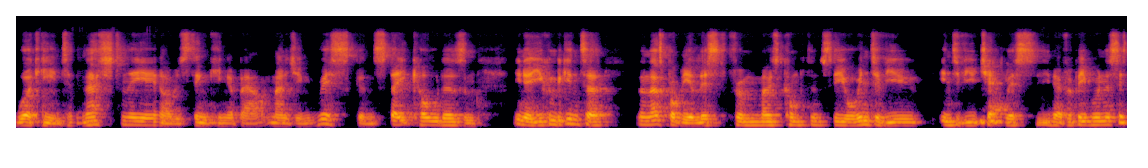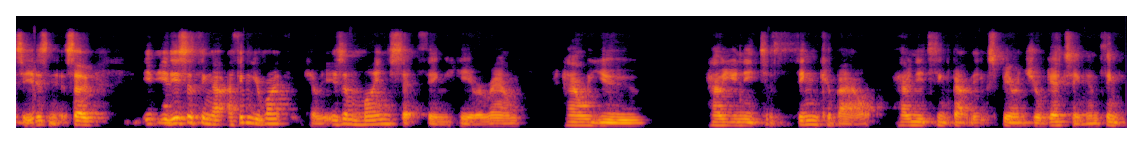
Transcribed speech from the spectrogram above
working internationally, I was thinking about managing risk and stakeholders, and you know, you can begin to, and that's probably a list from most competency or interview interview checklists, you know, for people in the city, isn't it? So it, it is a thing. I think you're right, Kerry. It is a mindset thing here around how you how you need to think about how you need to think about the experience you're getting and think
